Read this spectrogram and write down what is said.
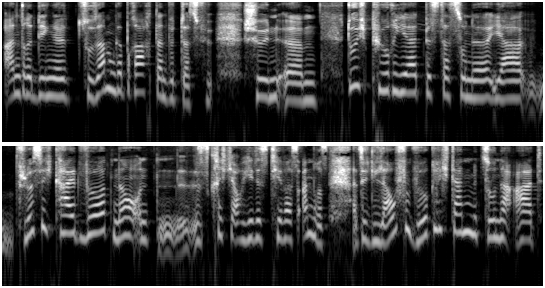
andere Dinge zusammengebracht. Dann wird das schön ähm, durchpüriert, bis das so eine ja Flüssigkeit wird. Ne? Und es kriegt ja auch jedes Tier was anderes. Also die laufen wirklich dann mit so einer Art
